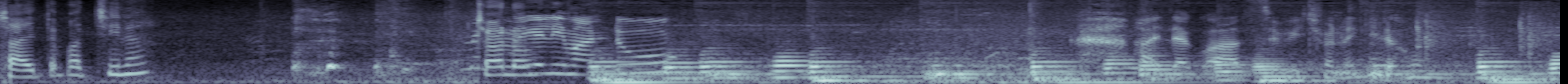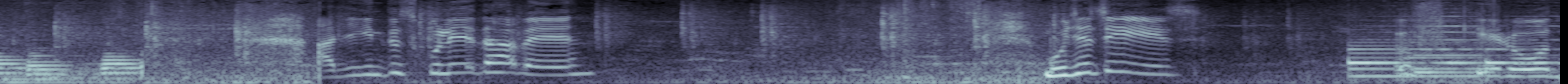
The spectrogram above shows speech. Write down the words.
চাইতে পাচ্ছি না। চলো। গেলি মান্টু হাই দেখো আসছে পিছনে কীরকম। আজকে কিন্তু স্কুলে যেতে হবে। বুঝেছিস? কি রোদ।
